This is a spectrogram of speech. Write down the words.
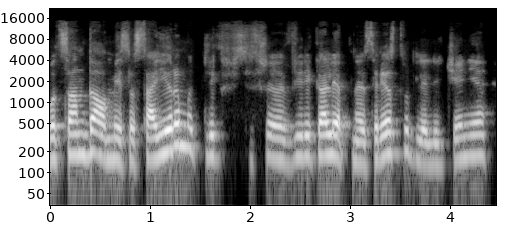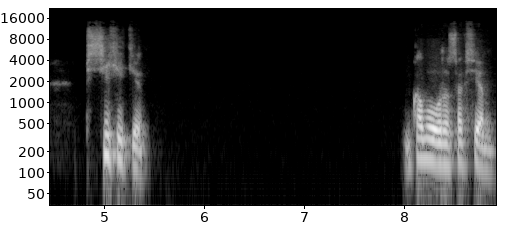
Вот сандал вместе с аиром – это великолепное средство для лечения психики. У кого уже совсем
